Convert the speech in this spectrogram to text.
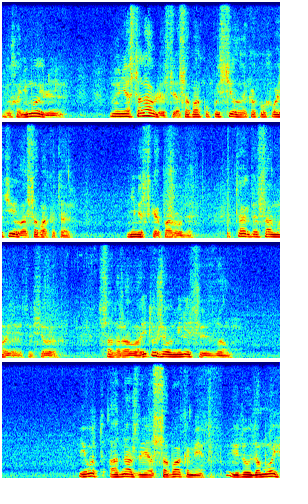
глухонемой или... Ну, не останавливается. Я собаку пустил, она как ухватил, а собака-то немецкая порода. Так до самой это все содрала. И тут же его милицию сдал. И вот однажды я с собаками иду домой.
